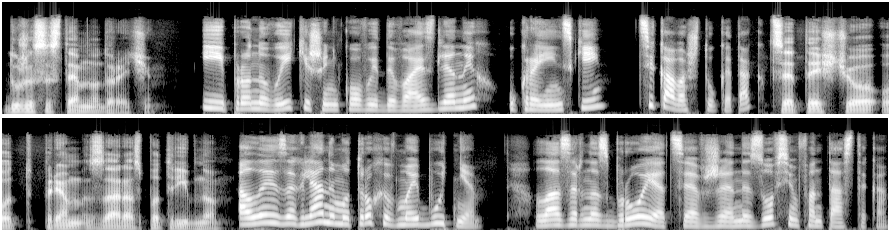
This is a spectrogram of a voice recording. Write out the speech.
Дуже системно, до речі. І про новий кишеньковий девайс для них – український. Цікава штука, так? Це те, що от прям зараз потрібно. Але заглянемо трохи в майбутнє. Лазерна зброя – це вже не зовсім фантастика.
